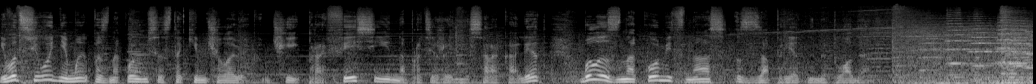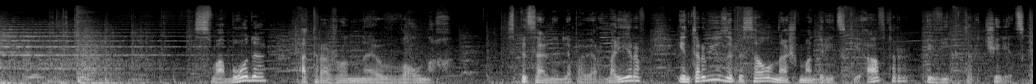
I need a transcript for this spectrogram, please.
И вот сегодня мы познакомимся с таким человеком, чьей профессией на протяжении 40 лет было знакомить нас с запретными плодами. Свобода, отраженная в волнах. Специально для «Поверх барьеров» интервью записал наш мадридский автор Виктор Черецкий.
